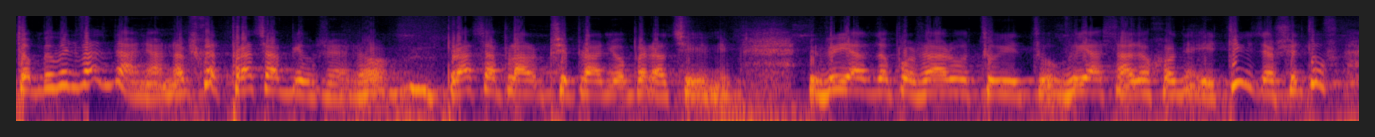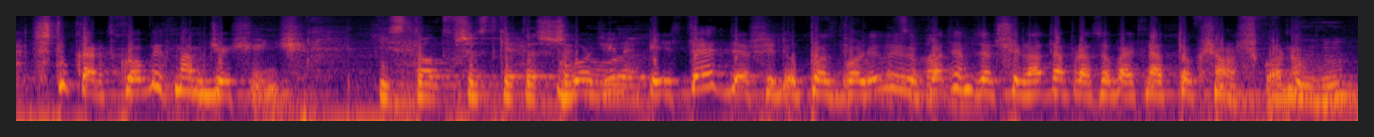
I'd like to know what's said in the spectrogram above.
To były dwa zdania, na przykład praca w biurze, no, praca przy planie operacyjnym, wyjazd do pożaru tu i tu, wyjazd na dochodnie tych zeszytów stukartkowych mam 10. I stąd wszystkie te szczegóły... Godziny, I te zeszyty pozwoliły mi potem ze 3 lata pracować nad tą książką. No. Mhm.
